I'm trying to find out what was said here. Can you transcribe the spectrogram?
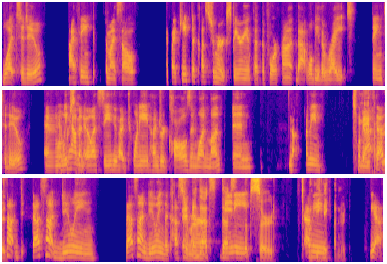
what to do, I think to myself, if I keep the customer experience at the forefront, that will be the right thing to do. And when we have an OSC who had 2,800 calls in one month, and I mean, that, 2800. that's not that's not doing that's not doing the customer and that's, that's, any. absurd. I mean, 2800. yeah,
